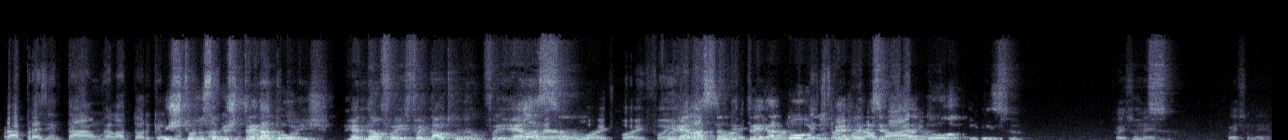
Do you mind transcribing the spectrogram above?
Para apresentar um relatório que Um ele tinha estudo sobre os treinadores. Re- Não, foi, foi Náutico, não. Foi relação. Não, foi, foi, foi. Foi relação de treinadores, questão de permanência de treinador. Isso. Foi isso isso. mesmo. Foi isso mesmo.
